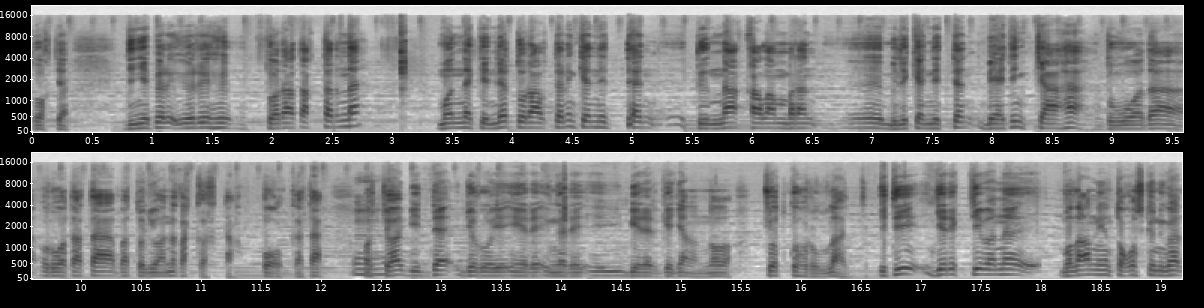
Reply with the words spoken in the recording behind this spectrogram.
тохтя Днепр өрү тура тактарына монна кенлер турабыттарын кеннеттен тынна калан баран биликеннеттен бәтин чаха дуода ротата батальона таккахта полката. Очо бидде героя эре иңере берерге жан но чотко хурулла ити директиваны буланын 9 күнгөр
